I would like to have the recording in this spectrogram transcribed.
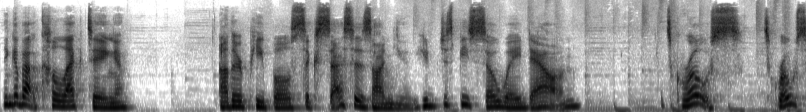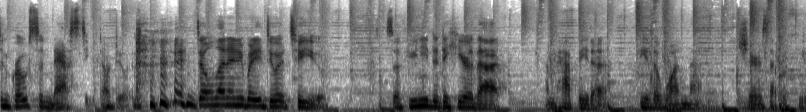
Think about collecting other people's successes on you. You'd just be so weighed down. It's gross. It's gross and gross and nasty. Don't do it. Don't let anybody do it to you. So if you needed to hear that, I'm happy to be the one that shares that with you.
